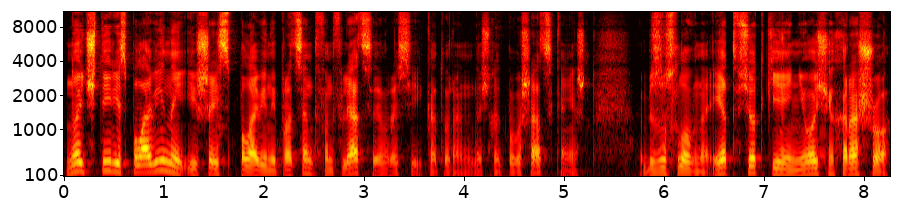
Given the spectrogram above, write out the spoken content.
Но и 4,5% и 6,5% инфляция в России, которая начнет повышаться, конечно, безусловно. И это все-таки не очень хорошо.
